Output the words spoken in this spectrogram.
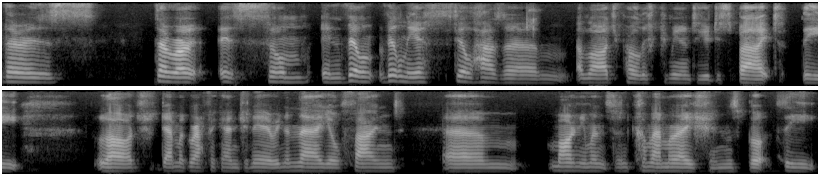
there is there are, is some in Vil, Vilnius still has um, a large Polish community despite the large demographic engineering, and there you'll find um, monuments and commemorations, but the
